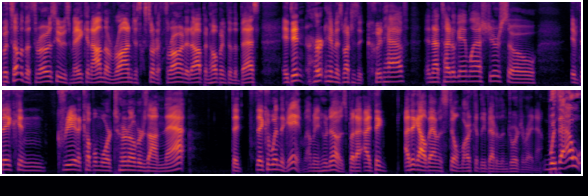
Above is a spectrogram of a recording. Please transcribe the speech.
But some of the throws he was making on the run, just sort of throwing it up and hoping for the best, it didn't hurt him as much as it could have in that title game last year. So if they can create a couple more turnovers on that, they they could win the game. I mean, who knows? But I, I think I think Alabama is still markedly better than Georgia right now. Without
